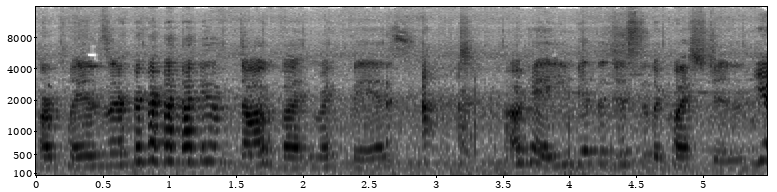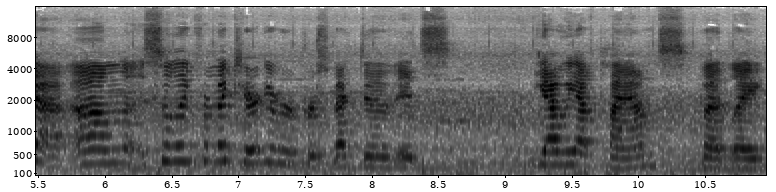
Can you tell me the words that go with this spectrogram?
Our plans are I have dog butt in my face. Okay you get the gist of the question. Yeah, um, so like from a caregiver perspective, it's yeah, we have plans, but like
